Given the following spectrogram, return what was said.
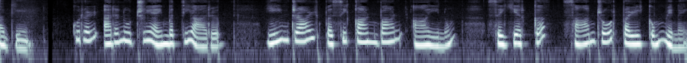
again Kural அறுநூற்றி ஐம்பத்தி ஆறு ஈன்றாள் பசி காண்பான் ஆயினும் செய்யற்க சான்றோர் பழிக்கும் வினை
